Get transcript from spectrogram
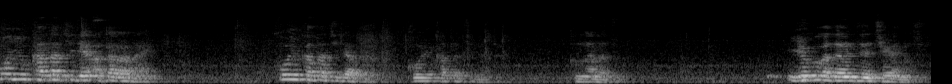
こういう形で当たらない。こういう形で当たる。こういう形で当たる。必ず。威力が全然違います。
